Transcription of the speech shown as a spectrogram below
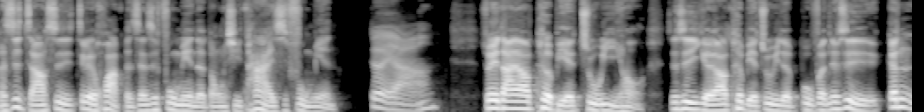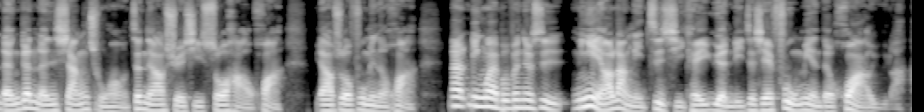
可是只要是这个话本身是负面的东西，它还是负面。对啊，所以大家要特别注意哦，这是一个要特别注意的部分，就是跟人跟人相处哦，真的要学习说好话，不要说负面的话。那另外一部分就是，你也要让你自己可以远离这些负面的话语啦。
